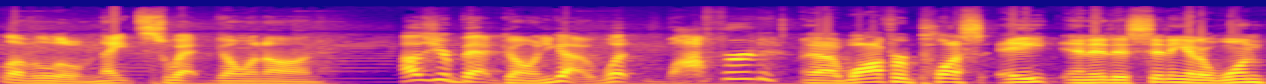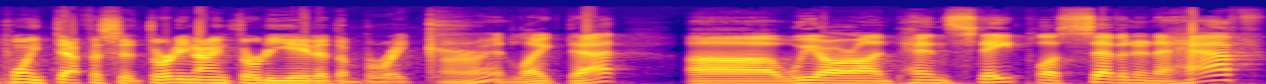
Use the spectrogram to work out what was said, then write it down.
Love a little night sweat going on. How's your bet going? You got what, Wofford? Uh, Wofford plus eight, and it is sitting at a one point deficit, 39 38 at the break. All right, like that. Uh, we are on Penn State plus seven and a half.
